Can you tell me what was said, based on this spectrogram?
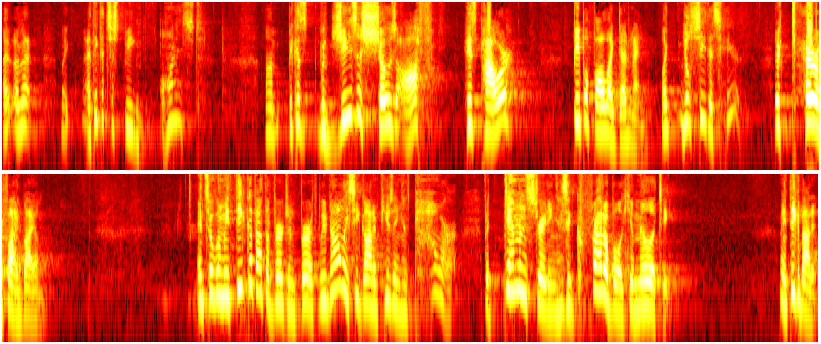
I, I mean, like, I think that's just being honest. Um, because when Jesus shows off his power, people fall like dead men. Like, you'll see this here. They're terrified by him. And so when we think about the virgin birth, we not only see God infusing his power, but demonstrating his incredible humility. I mean, think about it.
